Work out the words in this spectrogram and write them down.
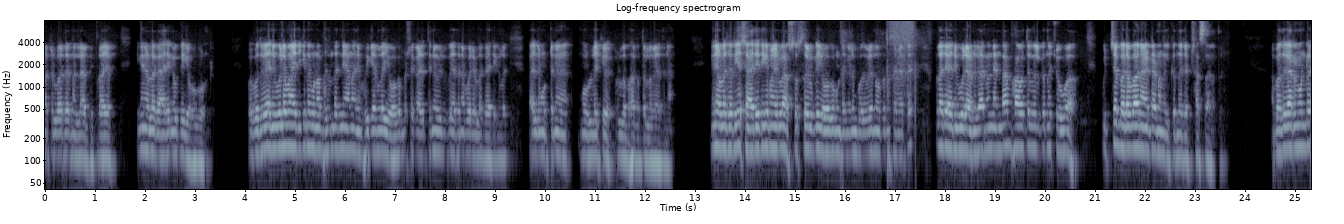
മറ്റുള്ളവരുടെ നല്ല അഭിപ്രായം ഇങ്ങനെയുള്ള കാര്യങ്ങൾക്ക് യോഗമുണ്ട്. അപ്പോൾ പൊതുവെ അനുകൂലമായിരിക്കുന്ന ഗുണഫലം തന്നെയാണ് അനുഭവിക്കാനുള്ള യോഗം. പക്ഷേ കഴുത്തിന് ഒരു വേദന പോലെയുള്ള കാര്യങ്ങൾ കാലിന് മുട്ടിന് മുകളിലേക്ക് ഉള്ള ഭാഗത്തുള്ള വേദന ഇങ്ങനെയുള്ള ചെറിയ ശാരീരികമായുള്ള അസ്വസ്ഥതകൾക്ക് യോഗമുണ്ടെങ്കിലും പൊതുവെ നോക്കുന്ന സമയത്ത് വളരെ അനുകൂലമാണ്. കാരണം രണ്ടാം ഭാവത്തിൽ നിൽക്കുന്ന ചൊവ്വ ഉച്ച ബലവാനായിട്ടാണ് നിൽക്കുന്നത് രക്ഷാസ്ഥാനത്ത്. അപ്പോൾ അത് കാരണം കൊണ്ട്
